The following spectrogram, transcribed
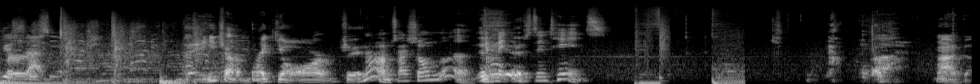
Good shot. Dion. He trying to break your arm, Trent. No, I'm trying to show him love. I mean, it was intense. Ah, God.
